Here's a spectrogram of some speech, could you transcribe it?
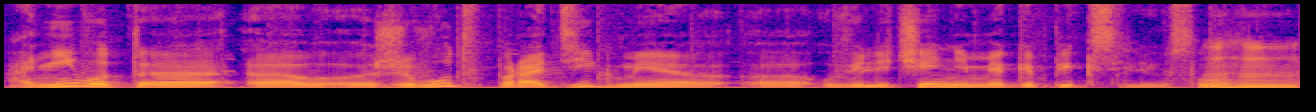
они вот э, э, живут в парадигме э, увеличения мегапикселей, условно.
